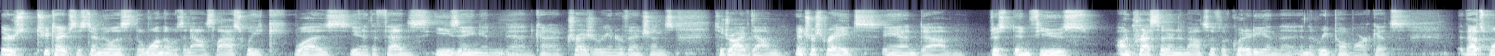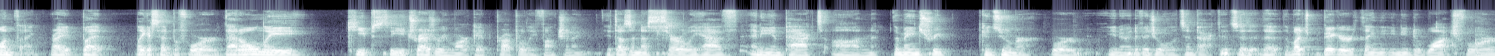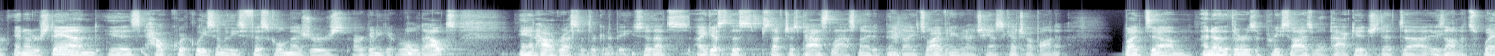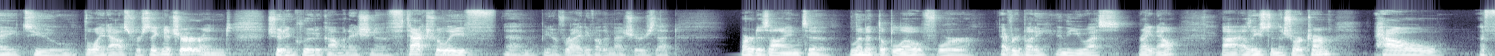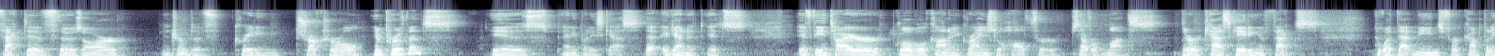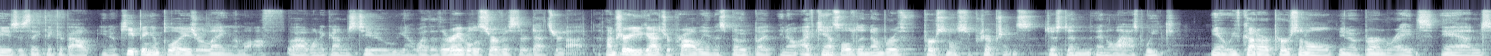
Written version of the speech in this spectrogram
There's two types of stimulus. The one that was announced last week was, you know, the Fed's easing and, and kind of Treasury interventions to drive down interest rates and um, just infuse unprecedented amounts of liquidity in the in the repo markets. That's one thing, right? But like I said before, that only keeps the treasury market properly functioning. It doesn't necessarily have any impact on the Main Street consumer or you know individual that's impacted. So the, the, the, much bigger thing that you need to watch for and understand is how quickly some of these fiscal measures are going to get rolled out and how aggressive they're going to be. So that's I guess this stuff just passed last night at midnight, so I haven't even had a chance to catch up on it. But um, I know that there is a pretty sizable package that uh, is on its way to the White House for signature and should include a combination of tax relief and you know a variety of other measures that are designed to limit the blow for everybody in the U.S. right now, uh, at least in the short term. How effective those are in terms of creating structural improvements is anybody's guess. Again, it, it's if the entire global economy grinds to a halt for several months, there are cascading effects to what that means for companies as they think about you know keeping employees or laying them off uh, when it comes to you know whether they're able to service their debts or not. I'm sure you guys are probably in this boat, but you know I've canceled a number of personal subscriptions just in in the last week. You know we've cut our personal you know burn rates and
